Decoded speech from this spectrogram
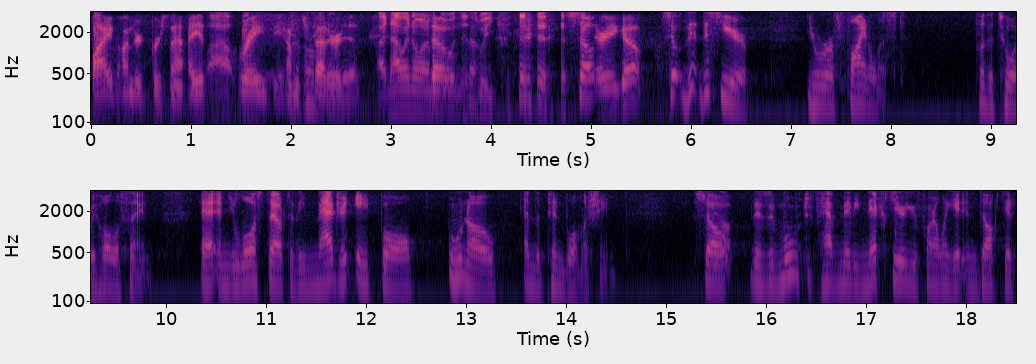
500 percent. It's wow. crazy how much better it is. All right, now we know what so, I'm doing this week. so there you go. So th- this year, you were a finalist for the Toy Hall of Fame, and you lost out to the Magic Eight Ball, Uno, and the Pinball Machine. So yep. there's a move to have maybe next year you finally get inducted.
